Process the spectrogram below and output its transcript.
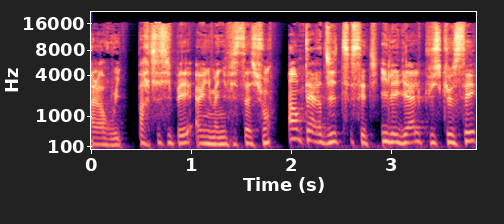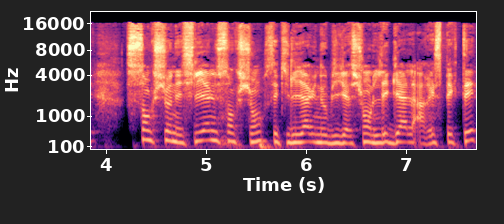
Alors oui, participer à une manifestation interdite, c'est illégal puisque c'est sanctionné. S'il y a une sanction, c'est qu'il y a une obligation légale à respecter.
